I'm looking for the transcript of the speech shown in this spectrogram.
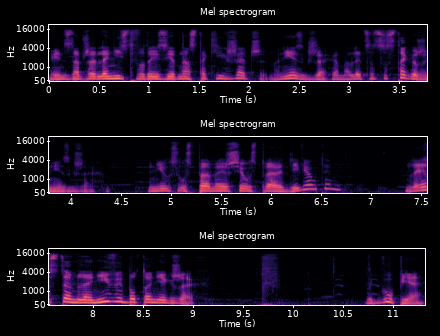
Więc na przykład lenistwo to jest jedna z takich rzeczy. No nie jest grzechem, ale co, co z tego, że nie jest grzechem? Nie będziesz się usprawiedliwiał tym? No jestem leniwy, bo to nie grzech. Głupie.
